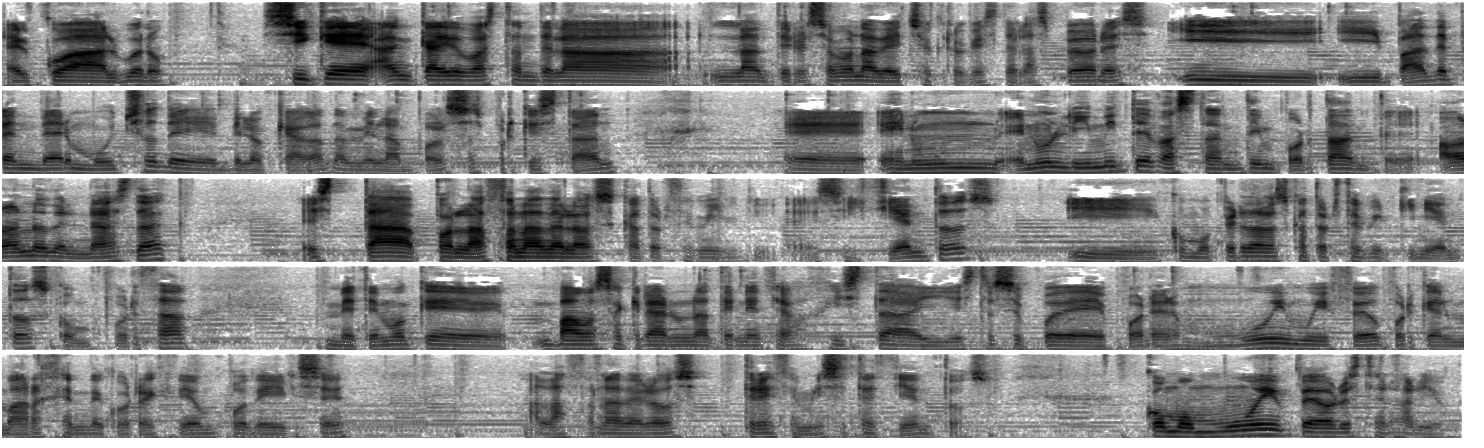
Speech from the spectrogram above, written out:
el cual, bueno, Sí que han caído bastante la, anterior semana, de hecho creo que es de las peores. Y, va a depender mucho de, lo que hagan también las bolsas porque están eh, en un, en un límite bastante importante. Hablando del Nasdaq, está por la zona de los 14.600 y como pierda los 14.500 con fuerza, me temo que vamos a crear una tendencia bajista y esto se puede poner muy muy feo porque el margen de corrección puede irse a la zona de los 13.700 como muy peor escenario.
